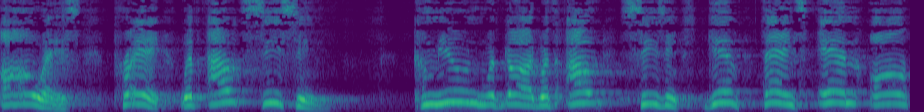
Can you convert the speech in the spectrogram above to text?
always. Pray without ceasing. Commune with God without ceasing. Give thanks in all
